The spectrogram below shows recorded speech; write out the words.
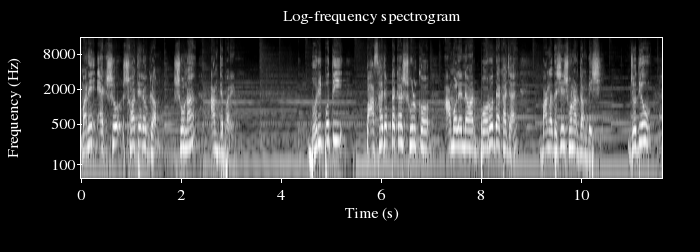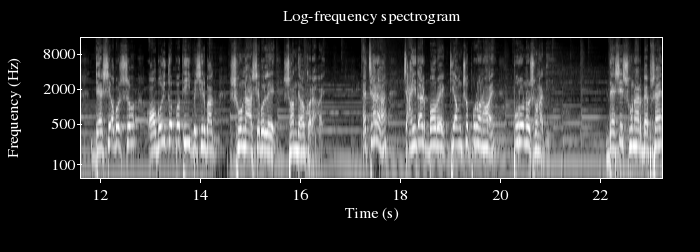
মানে একশো সতেরো গ্রাম সোনা আনতে পারেন। ভরি প্রতি পাঁচ হাজার টাকা শুল্ক আমলে নেওয়ার পরও দেখা যায় বাংলাদেশে সোনার দাম বেশি। যদিও দেশে অবশ্য অবৈধ পথেই বেশিরভাগ সোনা আসে বলে সন্দেহ করা হয়। এছাড়া চাহিদার বড় একটি অংশ পূরণ হয় পুরনো সোনা দিয়ে। দেশে সোনার ব্যবসায়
